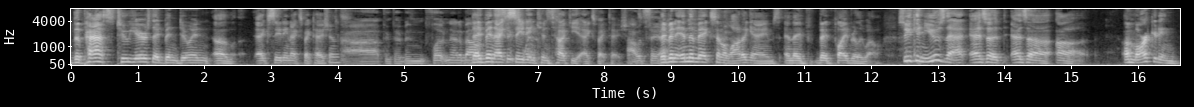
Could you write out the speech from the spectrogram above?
The past two years, they've been doing uh, exceeding expectations. Uh, I think they've been floating at about. They've been exceeding. Kentucky expectations. I would say they've I- been in the mix in a lot of games, and they've they've played really well. So you can use that as a as a uh, a marketing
